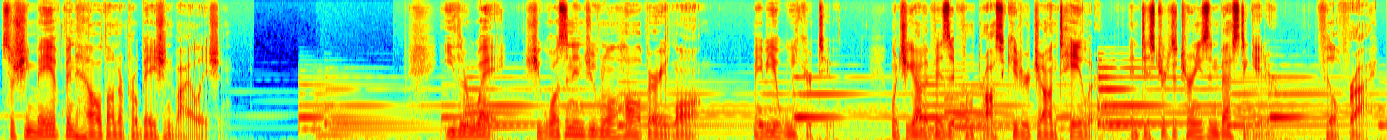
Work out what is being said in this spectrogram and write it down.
so she may have been held on a probation violation. Either way, she wasn't in juvenile hall very long, maybe a week or two, when she got a visit from prosecutor John Taylor and district attorney's investigator, Phil Fry.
